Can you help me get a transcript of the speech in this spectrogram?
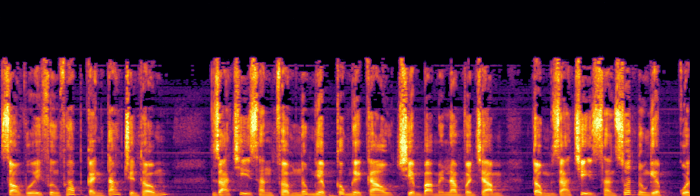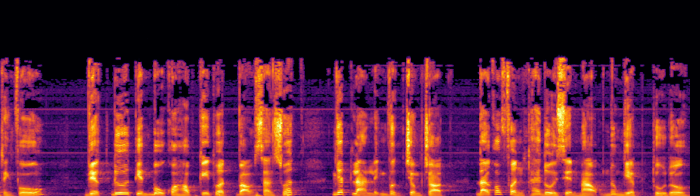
so với phương pháp canh tác truyền thống. Giá trị sản phẩm nông nghiệp công nghệ cao chiếm 35% tổng giá trị sản xuất nông nghiệp của thành phố. Việc đưa tiến bộ khoa học kỹ thuật vào sản xuất, nhất là lĩnh vực trồng trọt, đã góp phần thay đổi diện mạo nông nghiệp thủ đô.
